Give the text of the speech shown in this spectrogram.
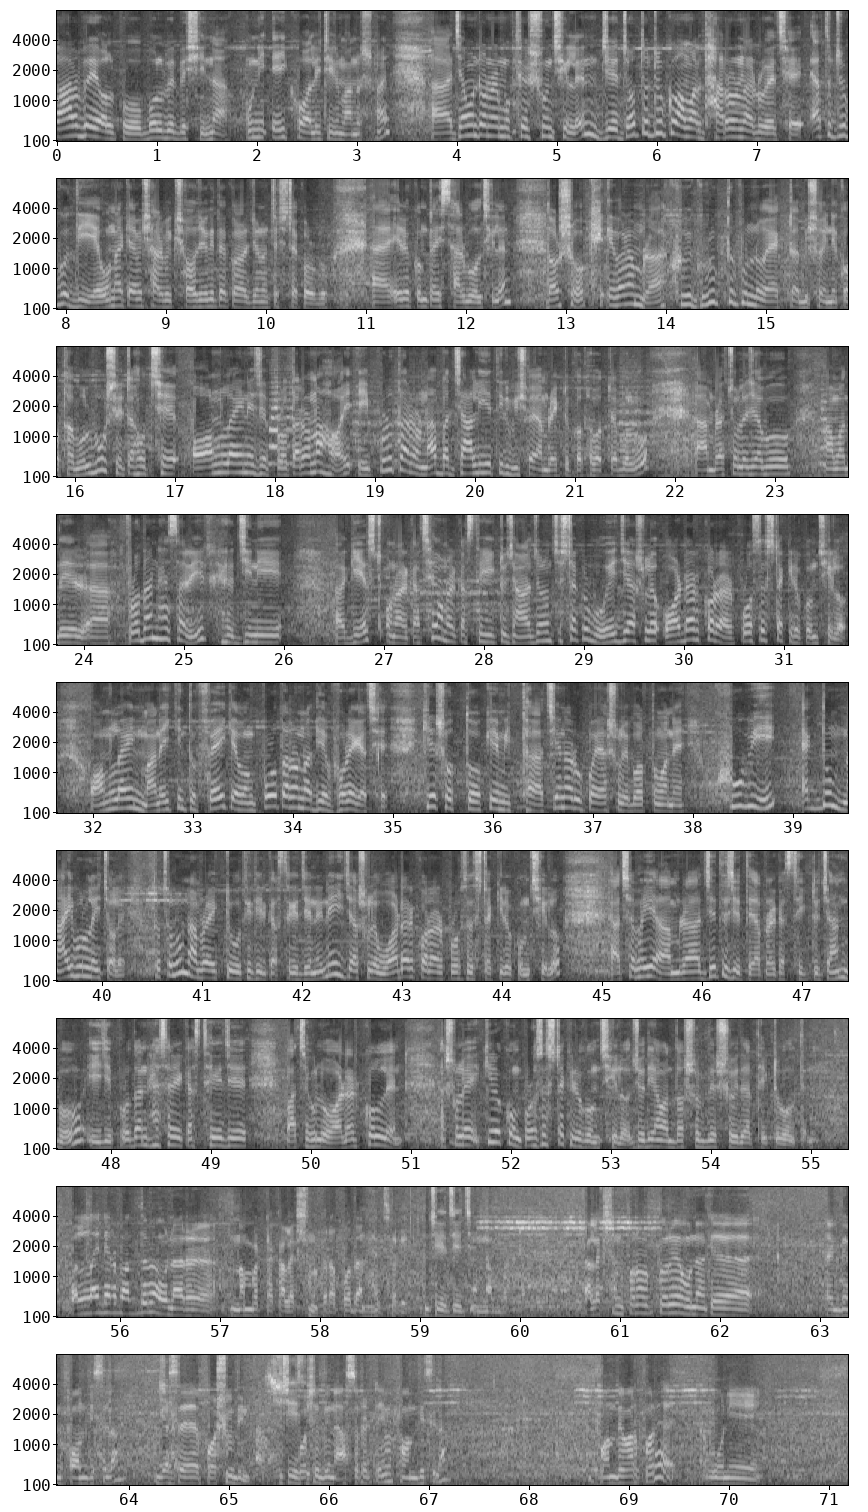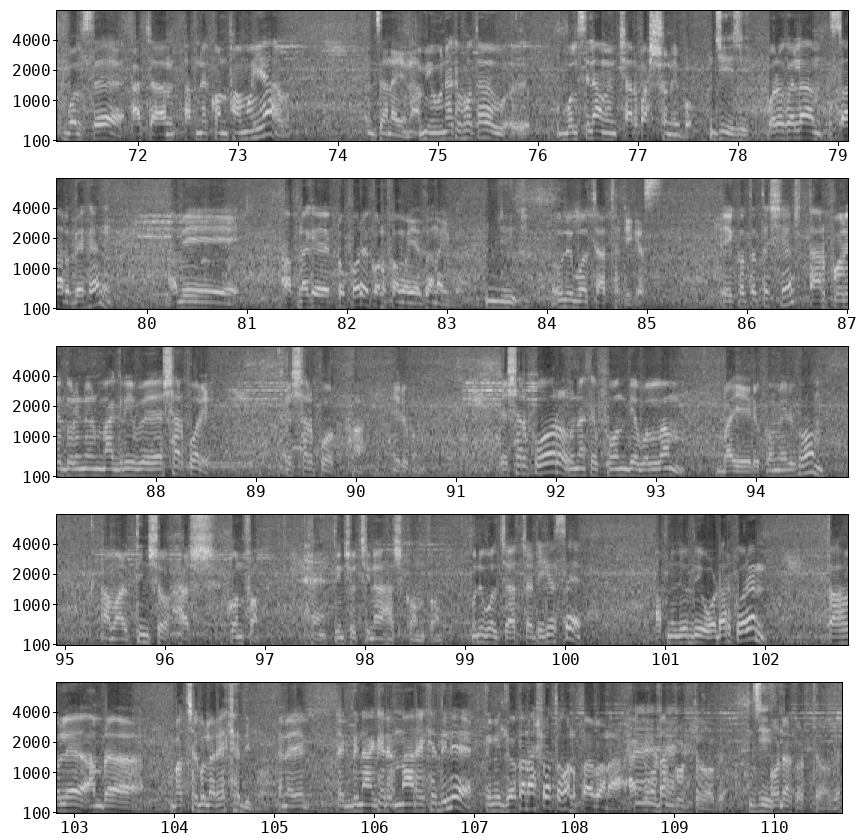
পারবে অল্প, বলবে বেশি না, উনি এই কোয়ালিটির মানুষ নয়। যেমনটা ওনার মুখ থেকে শুনছিলেন যে যতটুকু আমার ধারণা রয়েছে, এতটুকু দিয়ে ওনাকে আমি সার্বিক সহযোগিতা করার জন্য চেষ্টা করব। এরকমটাই স্যার বলছিলেন। দর্শক, এবার আমরা খুবই গুরুত্বপূর্ণ একটা বিষয় নিয়ে কথা বলব, সেটা হচ্ছে অনলাইনে যে প্রতারণা হয়, এই প্রতারণা বা জালিয়াতির বিষয়ে আমরা একটু কথাবার্তা বলব। আমরা চলে যাব আমাদের প্রধান হেসারির, যিনি গেস্ট ওনার কাছে। ওনার কাছ থেকে একটু জানার জন্য চেষ্টা করব, এই যে আসলে অর্ডার করার প্রসেসটা কীরকম ছিল। অনলাইন মানেই কিন্তু ফেক এবং প্রতারণা দিয়ে ভরে গেছে। কে সত্য, কে মিথ্যা, চেনার উপায় আসলে বর্তমানে খুবই একদম নাই বললেই চলে। তো চলুন, আমরা একটু অতিথির কাছ থেকে জেনে নেই যে আসলে অর্ডার করার প্রসেসটা কীরকম ছিল। আচ্ছা ভাইয়া, আমরা যেতে যেতে আপনার কাছ থেকে একটু জানব এই যে প্রধান হ্যাসারের কাছ থেকে যে বাচ্চাগুলো অর্ডার করলেন আসলে কীরকম প্রসেসটা কীরকম ছিল? যদি আমার দর্শকদের সুবিধার্থে একটু বলতেন। অনলাইনের মাধ্যমে ওনার নাম্বারটা কালেকশন করা প্রধান হ্যাচারি জি জি জি। নাম্বার কালেকশন করার পরে ওনাকে একদিন ফোন দিছিলাম গেছে পরশু দিন। পরশু দিন আসরের টাইম ফোন দিছিলাম। ফোন দেওয়ার পরে উনি বলছে আচ্ছা আপনি কনফার্ম হইয়া জানাইন আমি ওনাকে প্রথমে বলছিলাম আমি চার পাঁচশো নিব। জি জি। পরে কইলাম স্যার দেখেন আমি আপনাকে একটু পরে কনফার্ম হইয়া জানাইব। জি জি। উনি বলছে আচ্ছা ঠিক আছে। এই কথাতে শেষ। তারপরে ধরে নেন মাগরিবে এসার পরে এসার পর হ্যাঁ এরকম। এসার পর ওনাকে ফোন দিয়ে বললাম ভাই এরকম এরকম আমার তিনশো হাঁস কনফার্ম হ্যাঁ। তিনশো চীনা হাঁস কনফার্ম উনি বলছে আচ্ছা ঠিক আছে। আপনি যদি অর্ডার করেন তাহলে আমরা বাচ্চাগুলো রেখে দিব। মানে একদিন আগে না রেখে দিলে তুমি যখন আসবে তখন পাবে না। আগে হ্যাঁ, অর্ডার হ্যাঁ। করতে হবে। জি। অর্ডার করতে হবে।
